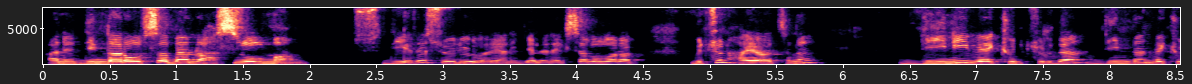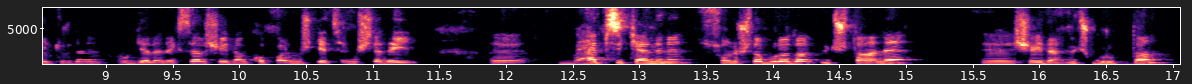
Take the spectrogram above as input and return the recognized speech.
Hani dindar olsa ben rahatsız olmam diye de söylüyorlar. Yani geleneksel olarak bütün hayatını dini ve kültürden, dinden ve kültürden o geleneksel şeyden koparmış getirmiş de değil. E, hepsi kendini sonuçta burada üç tane e, şeyden, üç gruptan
